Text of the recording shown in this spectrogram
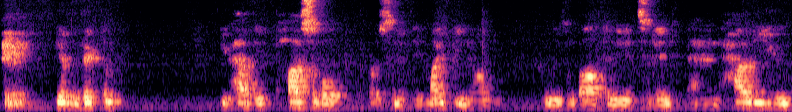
you have the victim, you have the possible person, if they might be known, who is involved in the incident, and how do you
